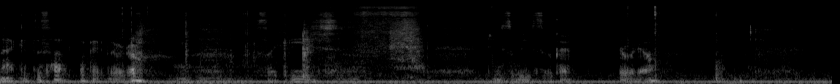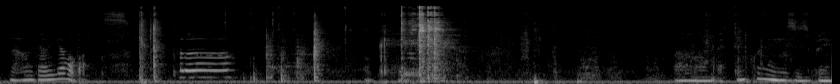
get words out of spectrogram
cannot get this up. Okay, there we go. It's like. Jeez Louise. Okay, there we go. Now we got a yellow box. Ta-da! Okay. Um, I think we're gonna use these big.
